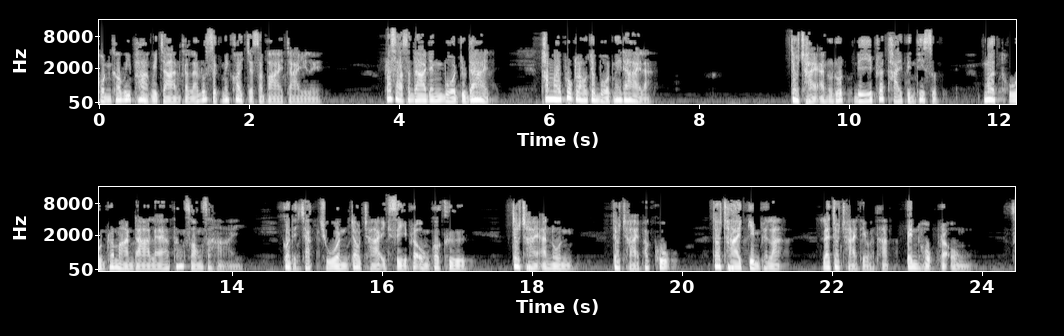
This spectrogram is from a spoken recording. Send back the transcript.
คนเขาวิพากษ์วิจารณ์กันแล้วรู้สึกไม่ค่อยจะสบายใจเลย พระศาสดายังบวชอยู่ได้ทำไมพวกเราจะบวชไม่ได้ล่ะ เจ้าชายอนุรุตดีพระไทยเป็นที่สุด เมื่อทูลพระมารดาแล้วทั้งสองสหาย ก็ได้ชักชวนเจ้าชายอีกสี่พระองค์ก็คือ เจ้าชายอานนท์เจ้าชายพักคุ เจ้าชายกิมเพละ และเจ้าชายเทวทัตเป็นหกพระองค์ เส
